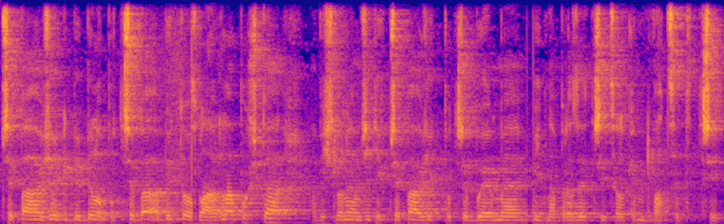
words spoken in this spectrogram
přepážek by bylo potřeba, aby to zvládla pošta a vyšlo nám, že těch přepážek potřebujeme být na Praze 3 celkem 23.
